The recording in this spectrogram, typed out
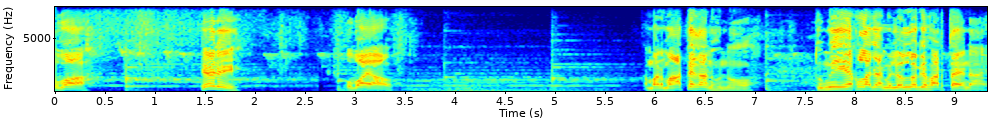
ওবা, এ রে আও। আমার মাতে গান শুনো, তুমি একলা জামিলৰ লগে পারতাই নাই।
